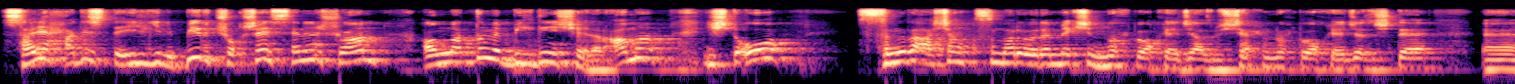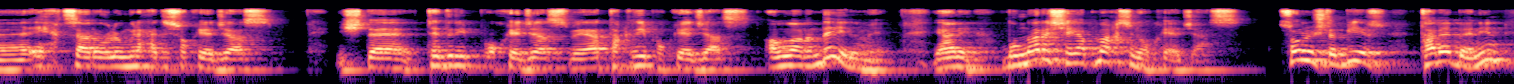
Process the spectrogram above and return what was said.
sayı hadisle ilgili birçok şey senin şu an anlattığın ve bildiğin şeyler. Ama işte o sınırı aşan kısımları öğrenmek için Nuhbe okuyacağız. Bir şerh Nuhbe okuyacağız. İşte e, İhtisar Ulumul Hadis okuyacağız. İşte tedrip okuyacağız veya takrip okuyacağız. Anların değil mi? Yani bunları şey yapmak için okuyacağız. Sonuçta bir talebenin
